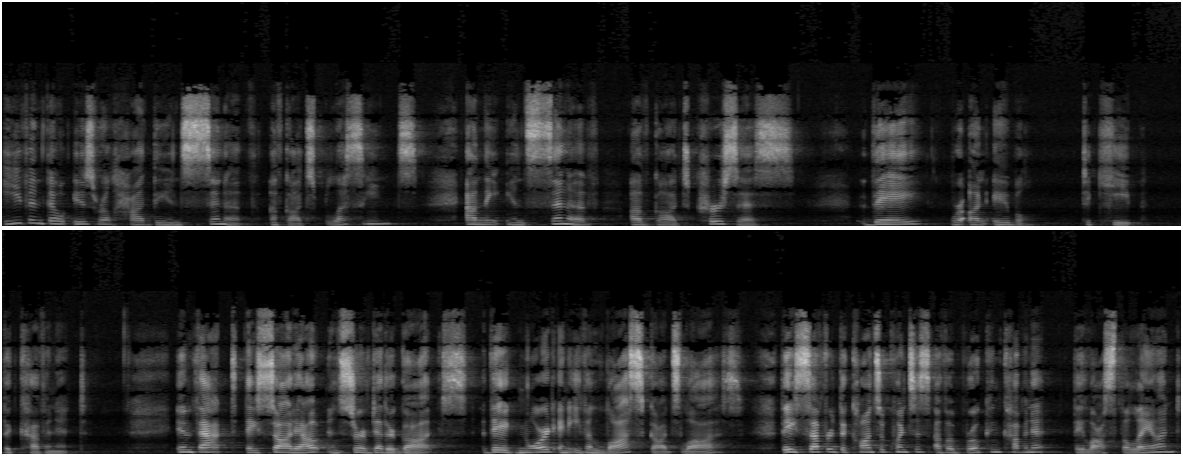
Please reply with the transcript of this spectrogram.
even though Israel had the incentive of God's blessings and the incentive of God's curses, they were unable to keep the covenant. In fact, they sought out and served other gods. They ignored and even lost God's laws. They suffered the consequences of a broken covenant. They lost the land.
